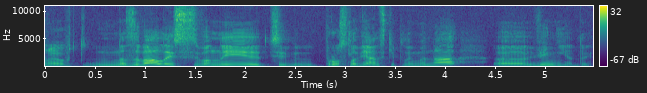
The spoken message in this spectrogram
е, називались вони ці прослов'янські племена е, Венеди.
